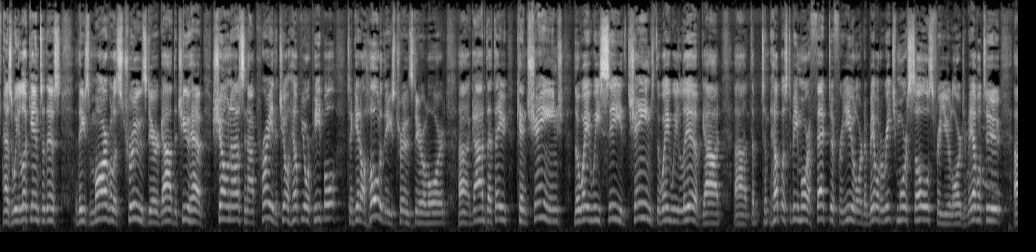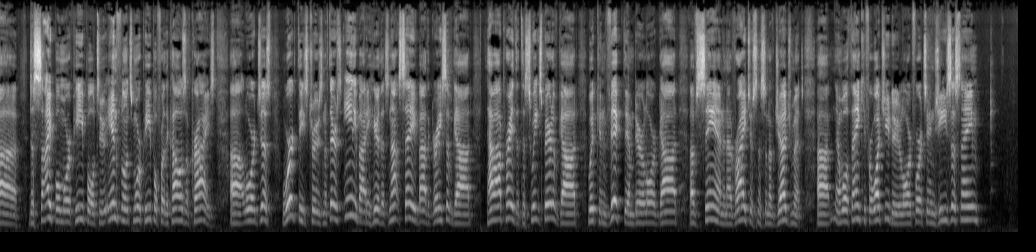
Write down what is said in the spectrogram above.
as we look into this these marvelous truths dear god that you have shown us and i pray that you'll help your people to get a hold of these truths dear lord. Uh, god that they can change the way we see change the way we live god uh, to, to, help us to be more effective for you lord to be able to reach more souls for you lord to be able to uh, disciple more people to influence more people for the cause of christ. Uh, lord just work these truths and if there's anybody here that's not saved by the grace of god How I pray that the sweet Spirit of God would convict them, dear Lord God, of sin and of righteousness and of judgment. Uh, and we'll thank you for what you do, Lord, for it's in Jesus' name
